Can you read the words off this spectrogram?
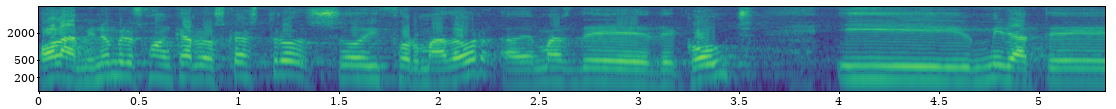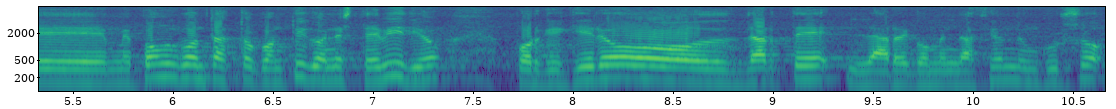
Hola, mi nombre es Juan Carlos Castro, soy formador, además de, coach, y mira, me pongo en contacto contigo en este vídeo porque quiero darte la recomendación de un curso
